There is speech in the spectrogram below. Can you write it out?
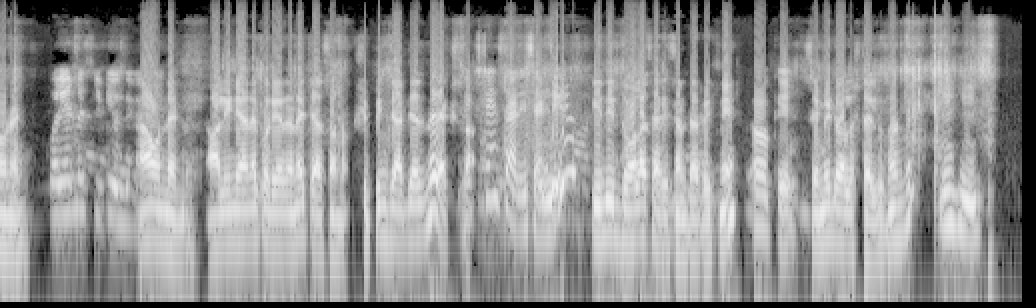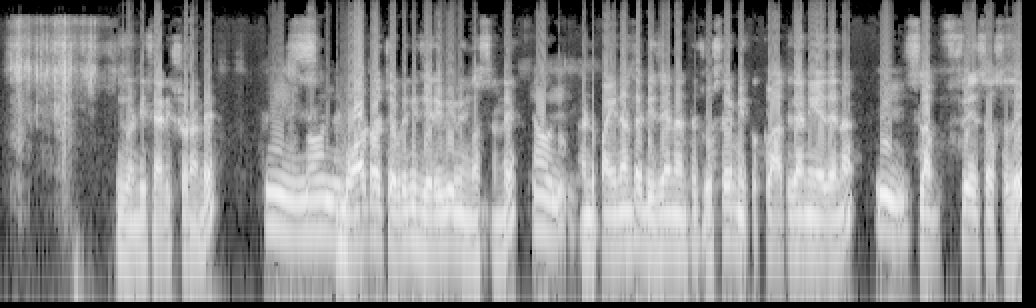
అవునండి. కొరియర్ ఫెసిలిటీ ఉంది ఆ, ఉందండి. ఆల్ ఇండియా అనే కొరియర్ అనేది చేస్తున్నాం షిప్పింగ్ ఛార్జెస్ ఎక్స్ట్రా సారీస్ అండి? ఇది డోలా శారీస్ అంటారు వీటిని. ఓకే. సెమీ డోలా స్టైల్ అండి ఇదిగోండి ఈ శారీస్ చూడండి. బార్డర్ వచ్చేప్పటికి జెరీ వీవింగ్ వస్తుంది. అవును. అండ్ పైన అంతా డిజైన్ అంతా చూస్తే మీకు క్లాత్ గానీ ఏదైనా స్లబ్ ఫేస్ వస్తుంది.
